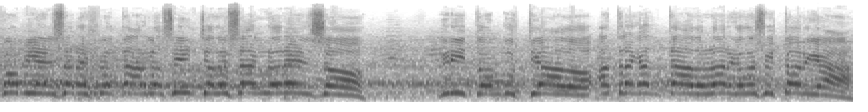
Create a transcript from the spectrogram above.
Comienzan a explotar los hinchas de San Lorenzo. Grito angustiado, atragantado largo de su historia.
